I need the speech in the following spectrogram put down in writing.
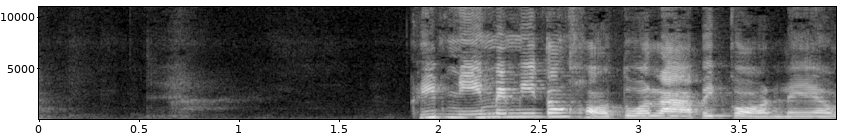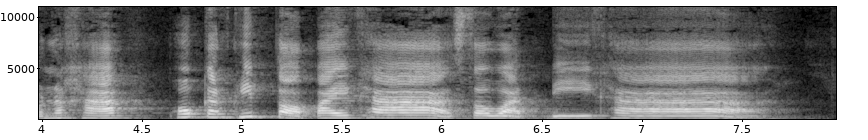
คลิปนี้แม่มีต้องขอตัวลาไปก่อนแล้วนะคะ พบกันคลิปต่อไปค่ะ สวัสดีค่ะ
